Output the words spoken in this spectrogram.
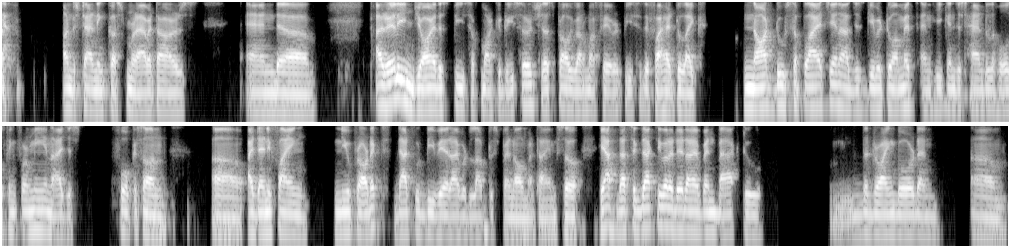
understanding customer avatars, and uh, I really enjoy this piece of market research. That's probably one of my favorite pieces. If I had to like not do supply chain. I'll just give it to Amit and he can just handle the whole thing for me. And I just focus on uh, identifying new products. That would be where I would love to spend all my time. So yeah, that's exactly what I did. I went back to the drawing board and um,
